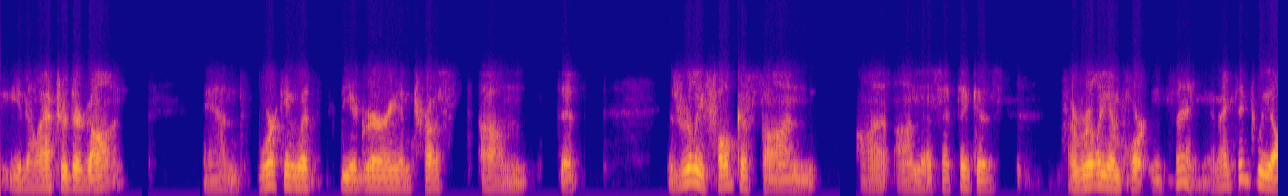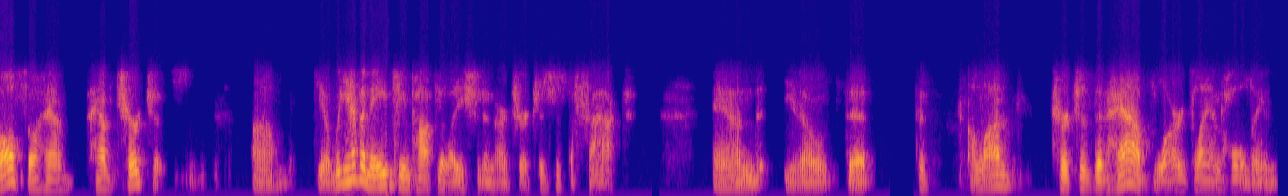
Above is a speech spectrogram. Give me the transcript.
you know, after they're gone. And working with the Agrarian Trust um, that is really focused on, on, on this, I think is a really important thing. And I think we also have, have churches um, you know, we have an aging population in our church. It's just a fact. And, you know, that, that a lot of churches that have large land holdings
